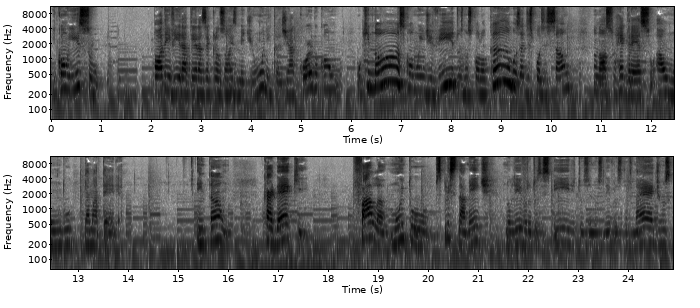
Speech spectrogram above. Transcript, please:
E com isso podem vir a ter as eclosões mediúnicas de acordo com o que nós, como indivíduos, nos colocamos à disposição no nosso regresso ao mundo da matéria. Então, Kardec fala muito explicitamente no livro dos espíritos e nos livros dos médiums,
